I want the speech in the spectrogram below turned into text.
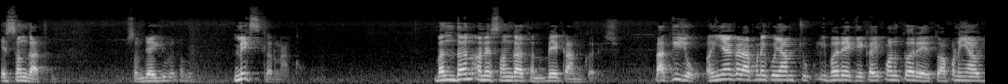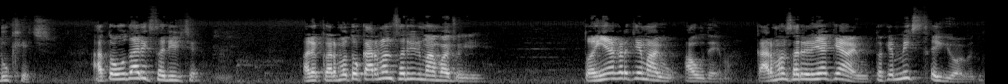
એ સંગાથન સમજાઈ ગયું બરાબર મિક્સ કરી નાખો. બંધન અને સંગાથન બે કામ કરે છે. બાકી જો અહીંયા આગળ આપણે કોઈ આમ ચૂકલી ભરે કે કંઈ પણ કરે તો આપણે અહીંયા દુખે જ. આ તો ઉદારિક શરીર છે. અને કર્મ તો કાર્મન શરીરમાં આવવા જોઈએ. તો અહીંયા આગળ કેમ આવ્યું આ ઉદયમાં? કાર્મન શરીર અહીંયા ક્યાં આવ્યું? તો કે મિક્સ થઈ ગયું આ બધું.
